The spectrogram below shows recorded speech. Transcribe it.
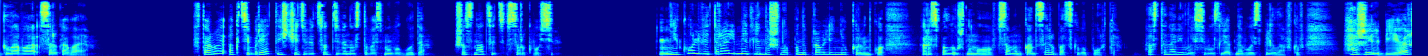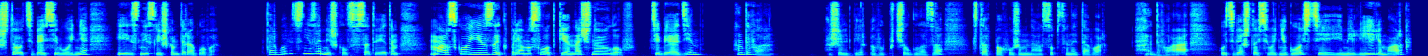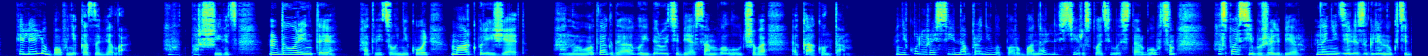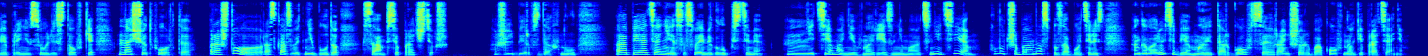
Глава сороковая. 2 октября 1998 года, 16.48. Николь Витраль медленно шла по направлению к рынку, расположенному в самом конце рыбацкого порта. Остановилась возле одного из прилавков. «Жильбер, что у тебя сегодня из не слишком дорогого?» Торговец не замешкался с ответом. «Морской язык, прямо с лодки, ночной улов. Тебе один?» «Два». Жильбер выпучил глаза, став похожим на собственный товар. «Два? У тебя что, сегодня гости? Эмили или Марк? Или любовника завела?» «Вот паршивец. Дурень ты», — ответила Николь. «Марк приезжает». «Ну, тогда выберу тебе самого лучшего. Как он там?» Николь рассеянно обронила пару банальностей и расплатилась с торговцем. «Спасибо, Жельбер. На неделю загляну к тебе, принесу листовки насчет порта. Про что, рассказывать не буду, сам все прочтешь». Жильбер вздохнул. «Опять они со своими глупостями. Не тем они в мэрии занимаются, не тем. Лучше бы о нас позаботились. Говорю тебе, мы, торговцы, раньше рыбаков ноги протянем».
